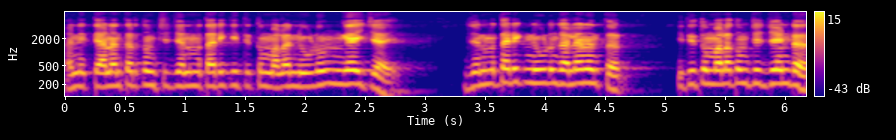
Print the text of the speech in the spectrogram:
आणि त्यानंतर तुमची जन्मतारीख इथे तुम्हाला निवडून घ्यायची आहे. जन्मतारीख निवडून झाल्यानंतर इथे तुम्हाला तुमचे जेंडर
